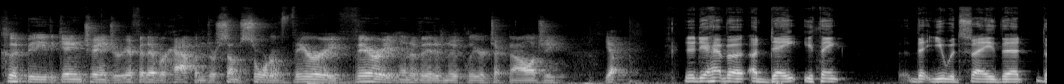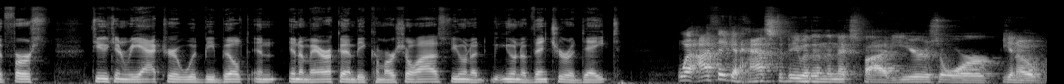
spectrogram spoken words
could be the game changer if it ever happened, or some sort of very very innovative nuclear technology. Yep. Did you have a, a date you think that you would say that the first fusion reactor would be built in, in America and be commercialized? You want to you want to venture a date? Well, I think it has to be within the next five years, or you know,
